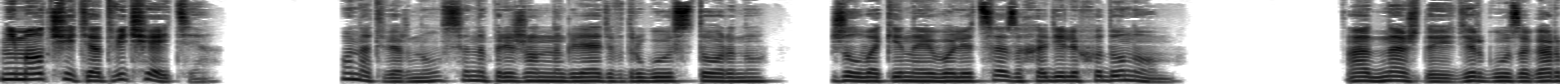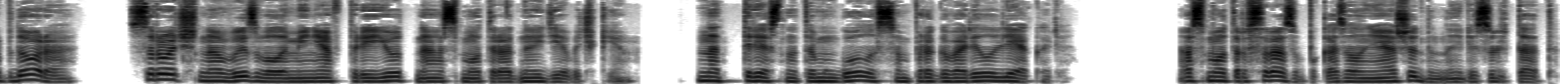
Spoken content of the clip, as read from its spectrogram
Не молчите, отвечайте!» Он отвернулся, напряженно глядя в другую сторону, Желваки на его лице заходили ходуном. Однажды Дергуза Гарбдора срочно вызвала меня в приют на осмотр одной девочки. Над треснутым голосом проговорил лекарь. Осмотр сразу показал неожиданный результат,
